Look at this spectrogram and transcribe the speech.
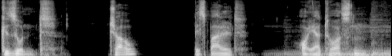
gesund. Ciao, bis bald, euer Thorsten.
